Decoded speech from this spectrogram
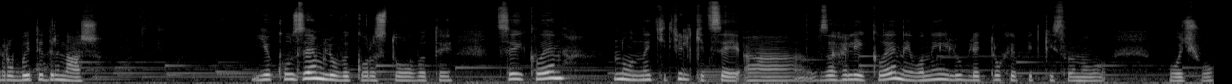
робити дренаж. Яку землю використовувати? Цей клен ну не тільки цей, а взагалі клени вони люблять трохи підкислену почву.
